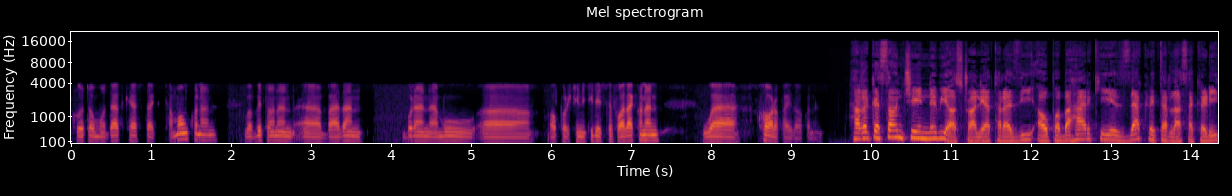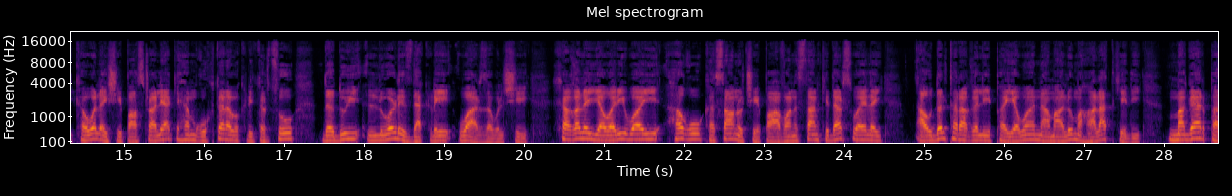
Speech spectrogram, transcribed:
کوتاه مدت که است تمام کنن و بتانن بعدا برن امو اپورتونیتی استفاده کنن و کار پیدا کنن هغه کسان چې نوی استرالیا ته راځي او په بهر کې یې زده کړې ترلاسه کړي کولای شي په استرالیا کې هم غوښتنه وکړي ترڅو د دوی لوړې زده کړې وارزول شي ښاغلی یاوري وايي، هغو کسانو چې په افغانستان کې درس ویلی او دلته راغلي په یوه نامعلوم حالت کې دي، مګر په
